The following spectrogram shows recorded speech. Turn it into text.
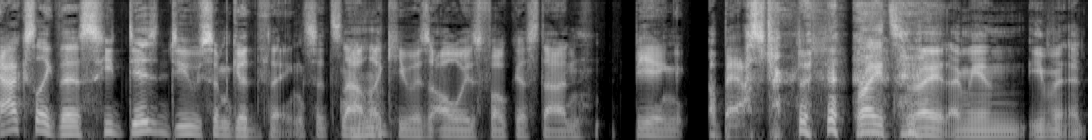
acts like this, he did do some good things. It's not Mhm. like he was always focused on being a bastard. Right, right. I mean, even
